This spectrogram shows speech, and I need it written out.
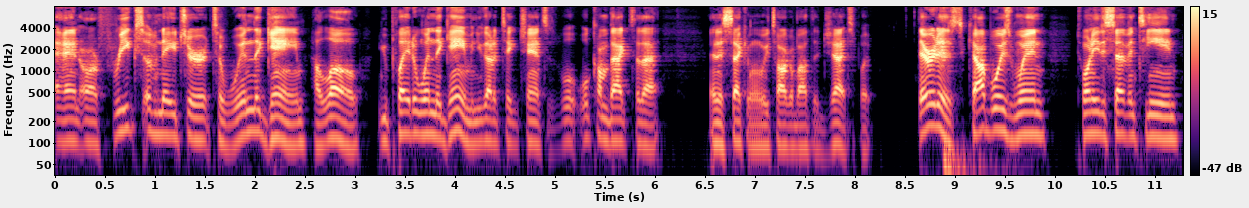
and are freaks of nature to win the game. Hello, you play to win the game, and you got to take chances. We'll we'll come back to that in a second when we talk about the Jets. But there it is. Cowboys win twenty to seventeen.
